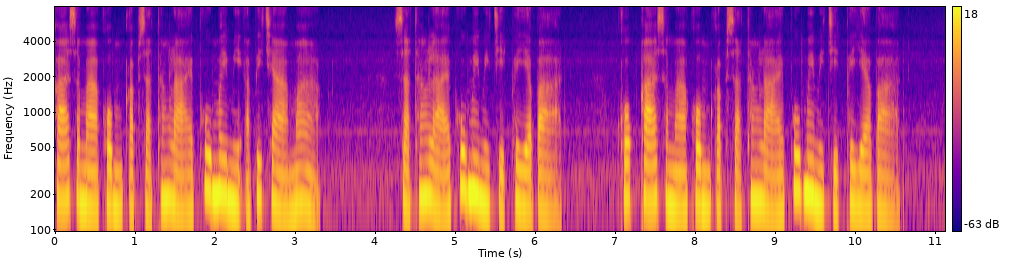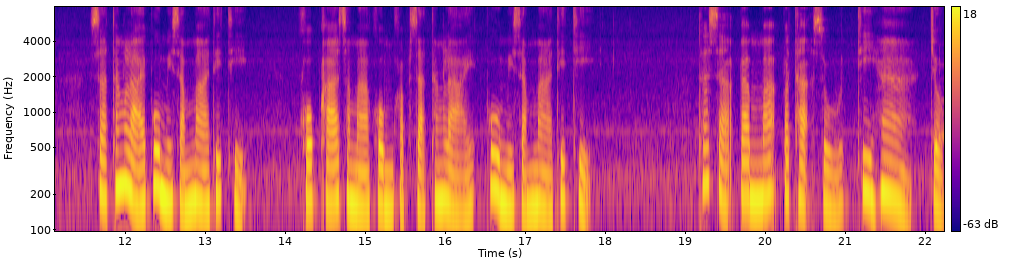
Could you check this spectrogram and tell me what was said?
ค้าสมาคมกับสัตว์ทั้งหลายผู้ไม่มีอภิชามาก สัตว์ทั้งหลายผู้ไม่มีจิตพยาบาท คบค้าสมาคมกับสัตว์ทั้งหลายผู้ไม่มีจิตพยาบาท สัตว์ทั้งหลายผู้มีสัมมาทิฏฐิ คบค้าสมาคมกับสัตว์ทั้งหลายผู้มีสัมมาทิฏฐิทศกรรมะปะทะสูตรที่หจบ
